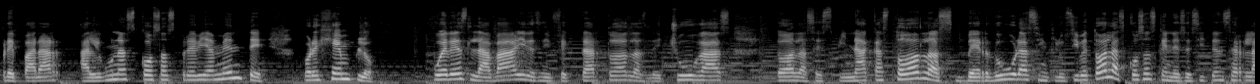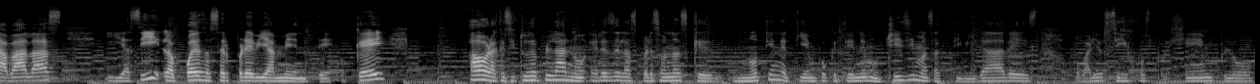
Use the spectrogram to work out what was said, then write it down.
preparar algunas cosas previamente. Por ejemplo, puedes lavar y desinfectar todas las lechugas, todas las espinacas, todas las verduras, inclusive todas las cosas que necesiten ser lavadas y así lo puedes hacer previamente, ¿ok? Ahora que si tú de plano eres de las personas que no tiene tiempo, que tiene muchísimas actividades o varios hijos, por ejemplo,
